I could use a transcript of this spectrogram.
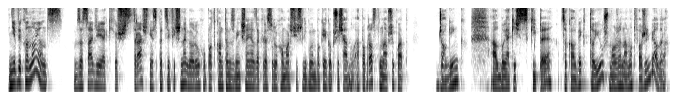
nie wykonując w zasadzie jakiegoś strasznie specyficznego ruchu pod kątem zwiększenia zakresu ruchomości, czyli głębokiego przysiadu, a po prostu na przykład jogging albo jakieś skipy, cokolwiek, to już może nam otworzyć biodra.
